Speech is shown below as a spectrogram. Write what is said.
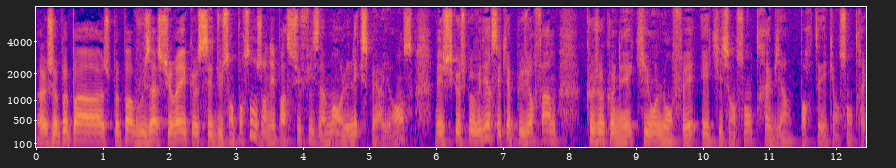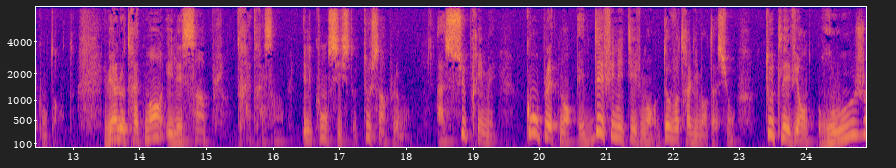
Euh, je peux peux pas vous assurer que c'est du 100%. J'en ai pas suffisamment l'expérience, mais ce que je peux vous dire, c'est qu'il y a plusieurs femmes que je connais qui ont l'ont fait et qui s'en sont très bien portées, qui en sont très contentes. Eh bien, le traitement, il est simple, très très simple. Il consiste tout simplement à supprimer complètement et définitivement de votre alimentation toutes les viandes rouges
